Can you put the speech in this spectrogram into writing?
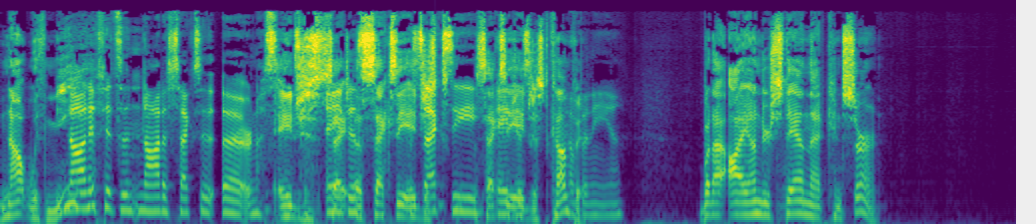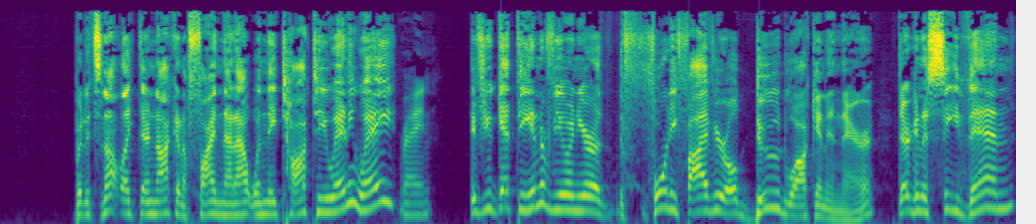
Not with me. Not if it's a, not a sexy uh, or not Ageist- se- a sexy ageist- sexy, sexy ageist company. yeah. But I, I understand that concern. But it's not like they're not going to find that out when they talk to you anyway. Right. If you get the interview and you're a 45 year old dude walking in there, they're going to see then.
